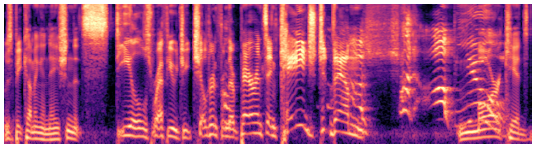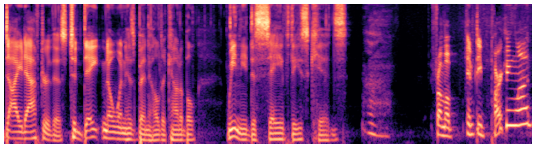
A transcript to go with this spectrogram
was becoming a nation that steals refugee children from their parents and caged them. Shut up, you. More kids died after this. To date, no one has been held accountable. We need to save these kids. From a empty parking lot?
